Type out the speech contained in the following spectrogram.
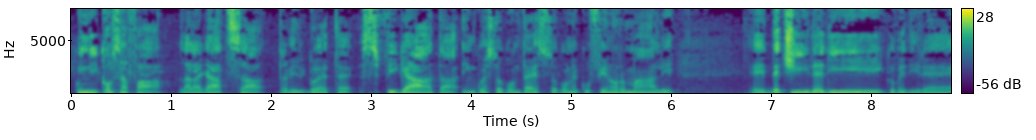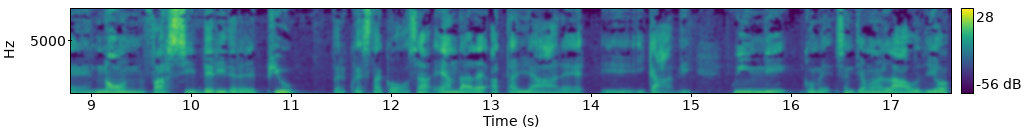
Quindi cosa fa la ragazza, tra virgolette, sfigata in questo contesto con le cuffie normali? E decide di, come dire, non farsi deridere più per questa cosa e andare a tagliare i, i cavi. Quindi, come sentiamo nell'audio,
